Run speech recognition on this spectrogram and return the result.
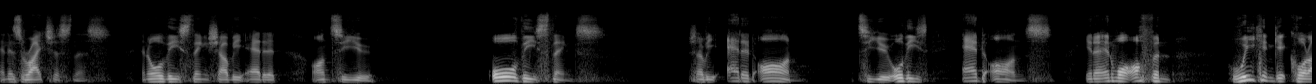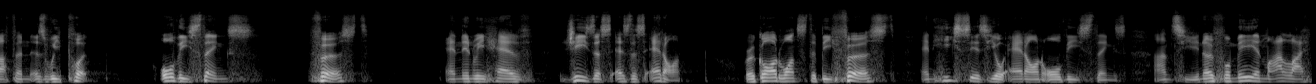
and his righteousness, and all these things shall be added unto you. All these things shall be added on to you. All these add ons. You know, and what often we can get caught up in is we put all these things first, and then we have Jesus as this add on, where God wants to be first, and He says He'll add on all these things unto you. You know, for me in my life,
